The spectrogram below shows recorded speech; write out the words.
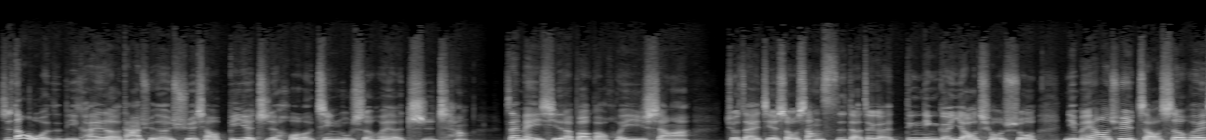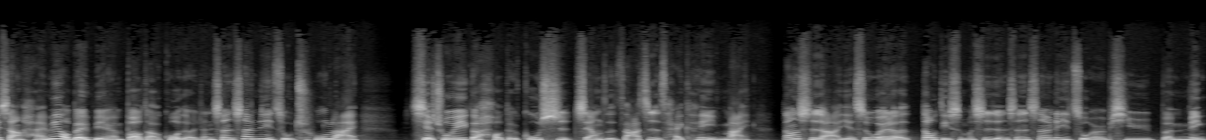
直到我离开了大学的学校，毕业之后进入社会的职场，在每一期的报告会议上啊。就在接受上司的这个叮咛跟要求，说你们要去找社会上还没有被别人报道过的人生胜利组出来，写出一个好的故事，这样子杂志才可以卖。当时啊，也是为了到底什么是人生胜利组而疲于奔命。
